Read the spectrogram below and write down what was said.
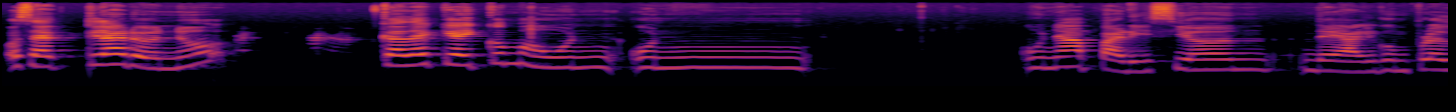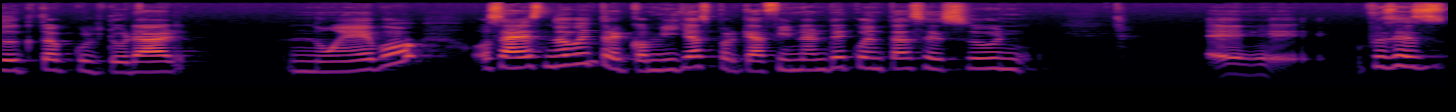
o sea, claro, ¿no? Cada que hay como un, un una aparición de algún producto cultural nuevo, o sea, es nuevo entre comillas porque a final de cuentas es un, eh, pues es,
